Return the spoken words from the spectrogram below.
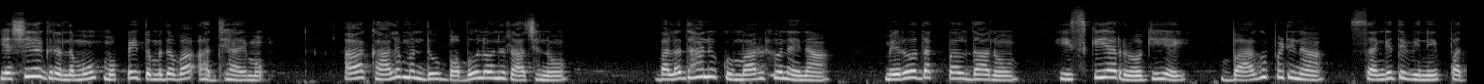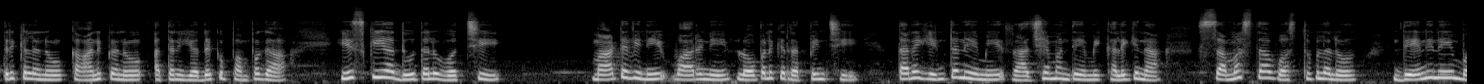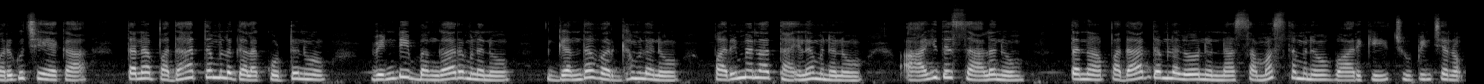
యషయ గ్రంథము ముప్పై తొమ్మిదవ అధ్యాయము. ఆ కాలమందు బబులోను రాజును బలదాను కుమారుడునైన మెరోదక్బల్దాను హిస్కియా రోగి అయి బాగుపడిన సంగతి విని పత్రికలను కానుకను అతని యొద్దకు పంపగా హిస్కియా దూతలు వచ్చి మాట విని వారిని లోపలికి రప్పించి తన ఇంటనేమి రాజ్యమందేమి కలిగిన సమస్త వస్తువులలో దేనిని మరుగు చేయక తన పదార్థములు గల కొట్టును వెండి బంగారములను గంధవర్గములను పరిమళ తైలములను ఆయుధశాలను తన పదార్థములలోనున్న సమస్తమును వారికి చూపించను.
